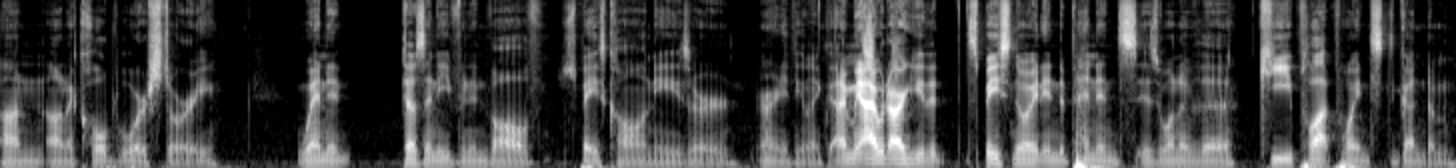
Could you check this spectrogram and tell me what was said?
on on a Cold War story when it doesn't even involve space colonies or or anything like that. I mean, I would argue that Space Noid Independence is one of the key plot points to Gundam.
